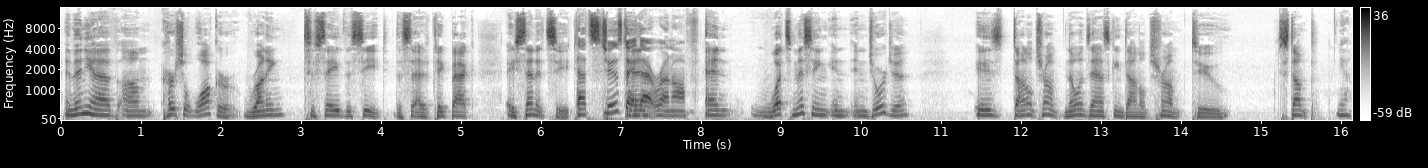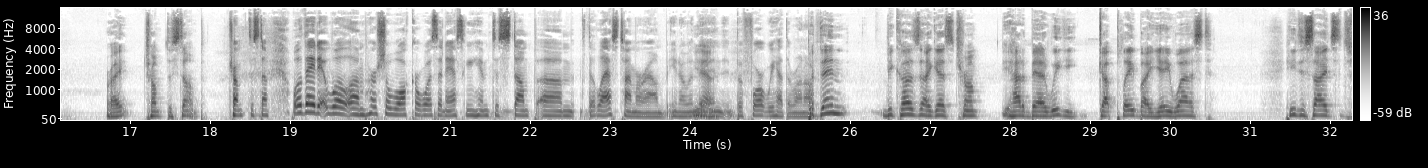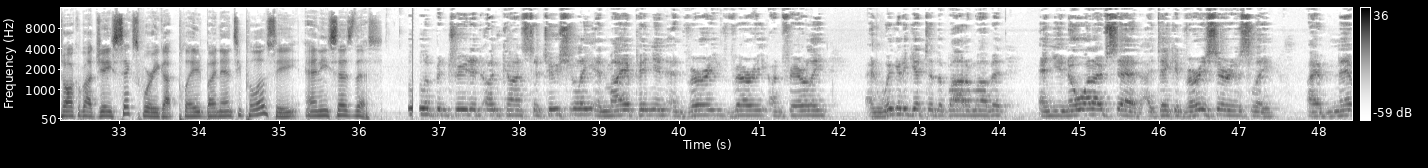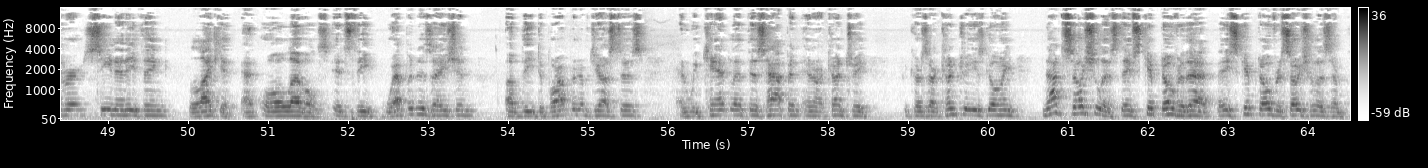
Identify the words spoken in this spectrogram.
And then you have um, Herschel Walker running to save the seat, the Senate, take back a Senate seat. That's Tuesday, And- that runoff. And what's missing in, in Georgia is Donald Trump. No one's asking Donald Trump to stump, Yeah. right? Trump the stump. Trump to stump. Well, they did. Well, um, Herschel Walker wasn't asking him to stump um, the last time around. You know, in Yeah. the, in, before we had the runoff. But then, because I guess Trump had a bad week, he got played by Ye West. He decides to talk about J6, where he got played by Nancy Pelosi, and he says this. People have been treated unconstitutionally, in my opinion, and very, very unfairly. And we're going to get to the bottom of it. And you know what I've said. I take it very seriously. I have never seen anything like it at all levels. It's the weaponization of the Department of Justice, and we can't let this happen in our country because our country is going not socialist. They've skipped over that. They skipped over socialism.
